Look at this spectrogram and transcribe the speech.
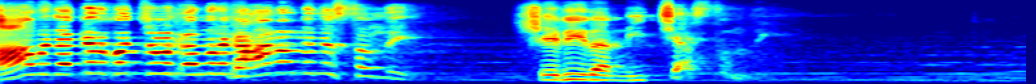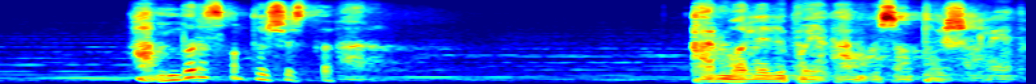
ఆమె దగ్గరకు వచ్చిన వాళ్ళకి ఆనందం ఇస్తుంది. శరీరాన్ని ఇచ్చేస్తుంది. అందరూ సంతోషిస్తున్నారు. కానీ వాళ్ళు వెళ్ళిపోయాక ఆమెకు సంతోషం లేదు.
